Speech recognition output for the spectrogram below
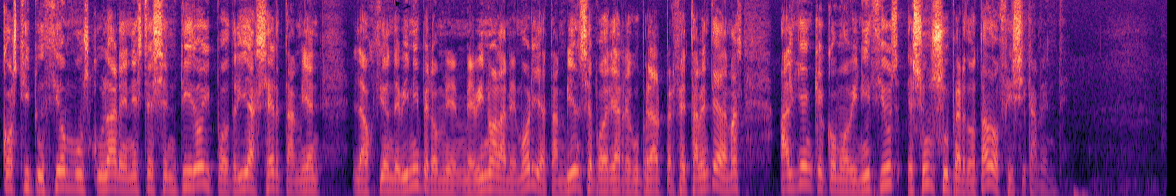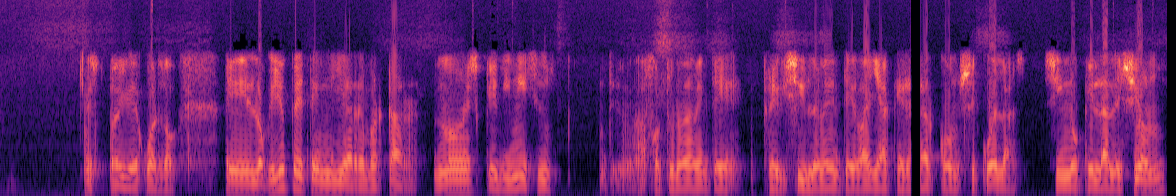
constitución muscular en este sentido y podría ser también la opción de Vini, pero me, me, vino a la memoria. También se podría recuperar perfectamente. Además, alguien que como Vinicius es un superdotado físicamente. Estoy de acuerdo. Eh, lo que yo pretendía remarcar no es que Vinicius, afortunadamente, previsiblemente, vaya a quedar con secuelas, sino que la lesión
